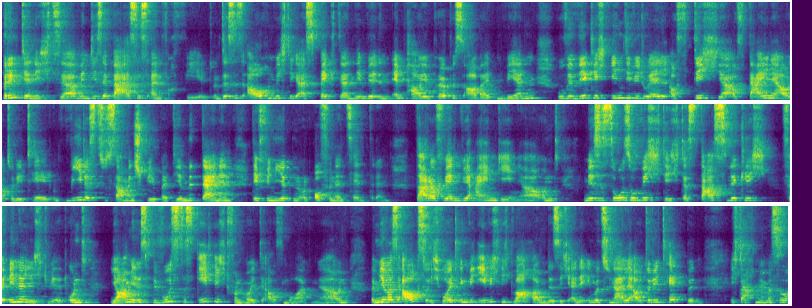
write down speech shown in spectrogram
bringt dir nichts, ja, wenn diese Basis einfach fehlt. Und das ist auch ein wichtiger Aspekt, ja, in dem wir in Empower Your Purpose arbeiten werden, wo wir wirklich individuell auf dich, ja, auf deine Autorität und wie das zusammenspielt bei dir mit deinen definierten und offenen Zentren. Darauf werden wir eingehen, ja. Und mir ist es so, so wichtig, dass das wirklich verinnerlicht wird. Und ja, mir ist bewusst, das geht nicht von heute auf morgen. Ja. Und bei mir war es auch so, ich wollte irgendwie ewig nicht wahrhaben, dass ich eine emotionale Autorität bin. Ich dachte mir immer so,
